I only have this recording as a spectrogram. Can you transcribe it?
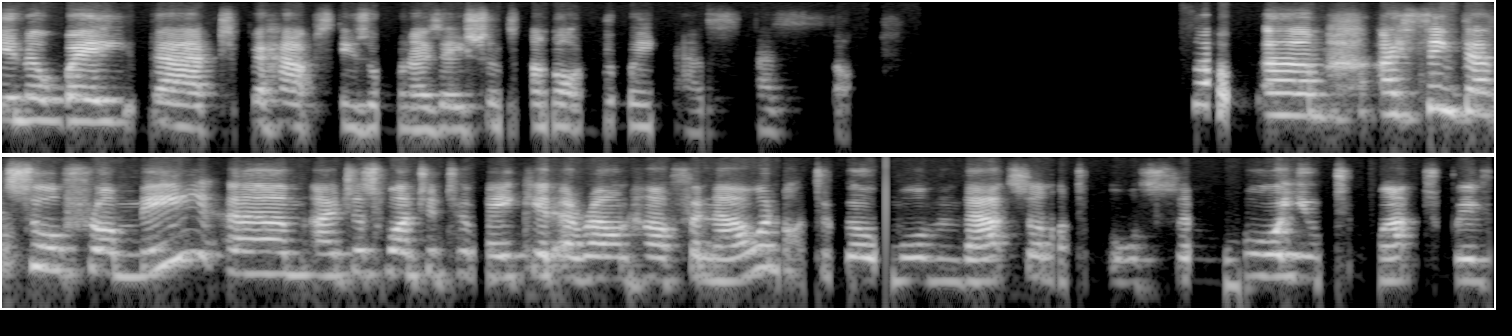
in a way that perhaps these organizations are not doing as, as such. So um, I think that's all from me. Um, I just wanted to make it around half an hour, not to go more than that, so not to also bore you too much with.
